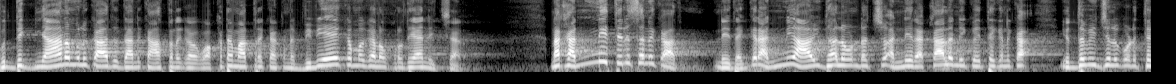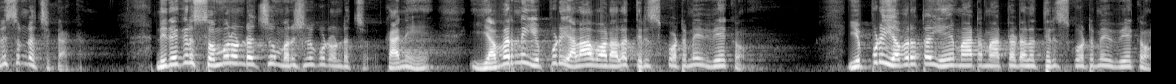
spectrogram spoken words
బుద్ధి జ్ఞానములు కాదు దానికి అతనుగా ఒకటే మాత్రమే కాకుండా వివేకము గల హృదయాన్ని ఇచ్చాడు నాకు అన్నీ తెలుసని కాదు. నీ దగ్గర అన్ని ఆయుధాలు ఉండొచ్చు అన్ని రకాల నీకైతే కనుక యుద్ధ విద్యలు కూడా తెలుసుండొచ్చు కాక. నీ దగ్గర సొమ్ములు ఉండొచ్చు మనుషులు కూడా ఉండొచ్చు. కానీ ఎవరిని ఎప్పుడు ఎలా వాడాలో తెలుసుకోవటమే వివేకం. ఎప్పుడు ఎవరితో ఏ మాట మాట్లాడాలో తెలుసుకోవటమే వివేకం.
